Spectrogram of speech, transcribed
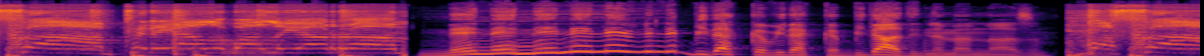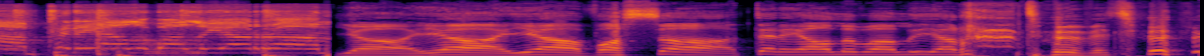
WhatsApp tereyağlı ballı yarım Ne ne ne ne ne ne ne bir dakika bir dakika bir daha dinlemem lazım. WhatsApp tereyağlı ballı yarım Ya ya ya bassa tereyağlı bağlı yar tövbe tövbe.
